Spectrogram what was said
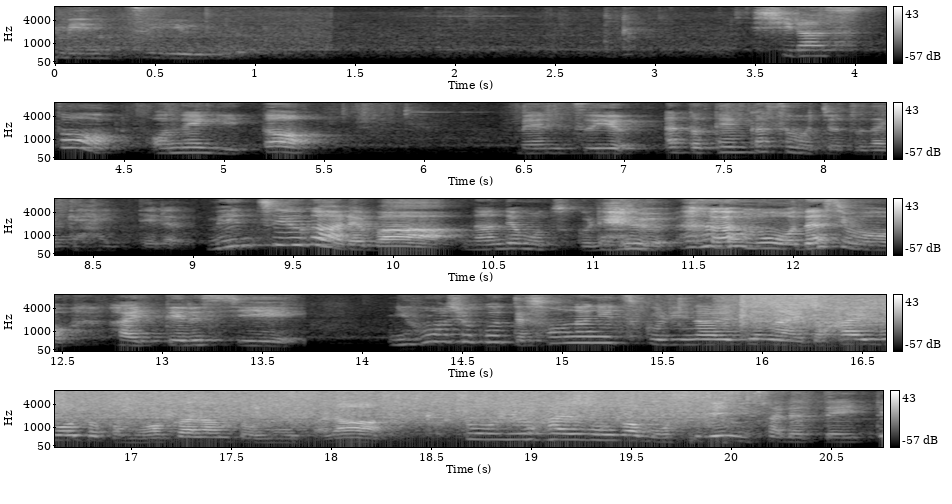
な。めんつゆ。しらすとおネギとめんつゆ。あと天かすもちょっとだけ入ってる。めんつゆがあれば何でも作れる。もうお出汁も入ってるし日本食ってそんなに作り慣れてないと配合とかもわからんと思うからそういう配合がもうすでにされていて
